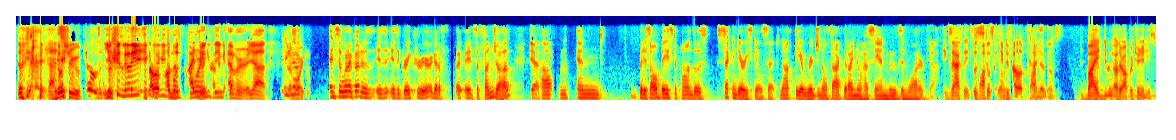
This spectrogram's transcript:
That's Those true. skills- You could literally, it develop could be the on the most side boring thing ever. Yeah. Kinda And so what I've got is is, is a great career. I got a it's a fun job. Yeah. Um, and but it's all based upon those secondary skill sets, not the original fact that I know how sand moves in water. Yeah. Exactly. It's those Soft skills that you develop Soft kind of skills. by doing other opportunities.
